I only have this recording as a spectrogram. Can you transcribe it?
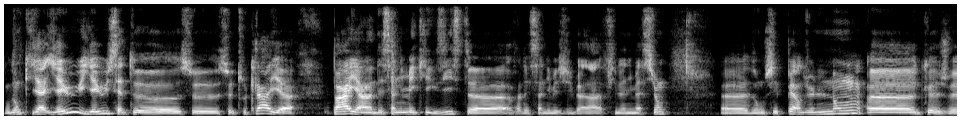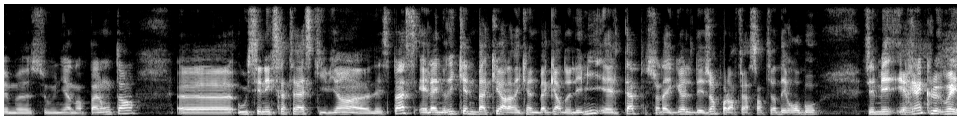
Donc il y a, y a eu, il y a eu cette, euh, ce, ce truc-là. Il y a, pareil, il y a un dessin animé qui existe. euh, enfin, dessin animé, j'ai un film d'animation. euh, donc j'ai perdu le nom, euh, que je vais me souvenir dans pas longtemps. Euh, où c'est une extraterrestre qui vient euh, de l'espace. Elle a une Rickenbacker, la Rickenbacker de Lemmy, et elle tape sur la gueule des gens pour leur faire sortir des robots. Mais rien que le. Ouais,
